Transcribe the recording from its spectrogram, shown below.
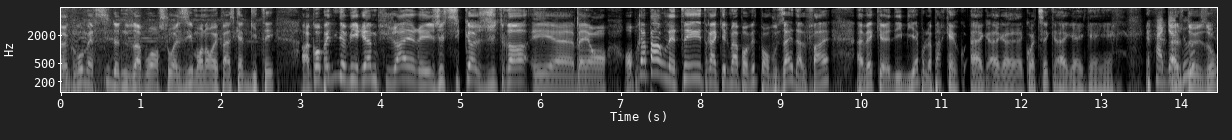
Un gros merci de nous avoir choisis. Mon nom est Pascal Guité. En compagnie de Myriam Fugère et Jessica Jutra. Et euh, ben, on, on prépare l'été tranquillement, pas vite, pour vous aider à le faire avec euh, des billets pour le parc aqu- aqu- aqu- aquatique à, À Gadou? H2O.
